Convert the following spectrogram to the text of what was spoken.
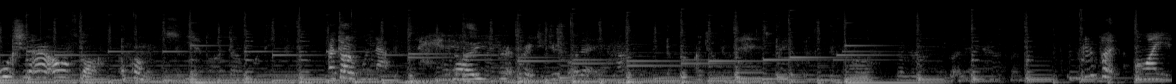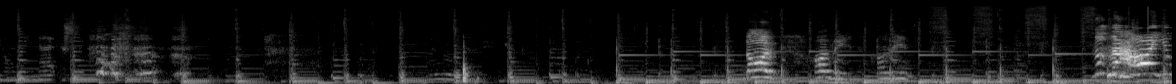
washing it out after. I promise. Yeah, but I don't want it. I don't want that. No, you Fred, Fred, you just got to let it happen. That high. You,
